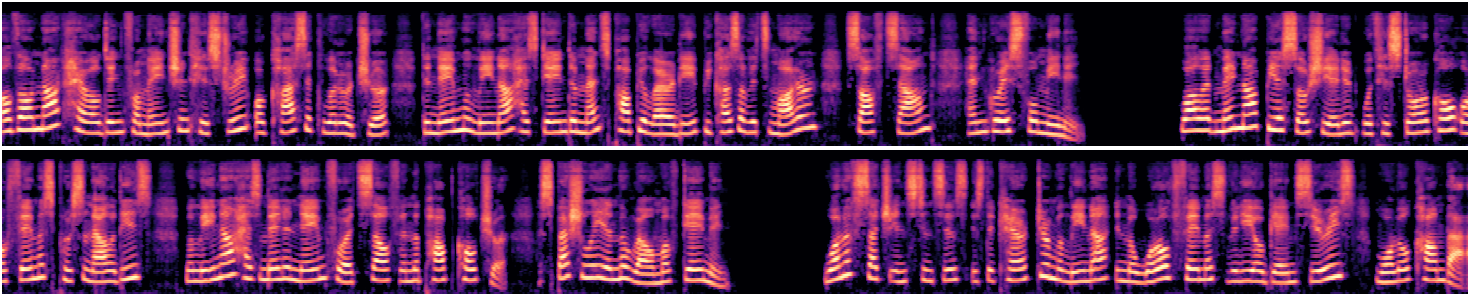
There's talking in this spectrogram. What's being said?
Although not heralding from ancient history or classic literature, the name Mileena has gained immense popularity because of its modern, soft sound, and graceful meaning. While it may not be associated with historical or famous personalities, Mileena has made a name for itself in the pop culture, especially in the realm of gaming. One of such instances is the character Mileena in the world-famous video game series, Mortal Kombat.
